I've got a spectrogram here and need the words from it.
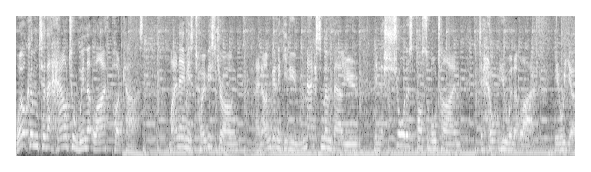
Welcome to the How to Win at Life podcast. My name is Toby Strong, and I'm going to give you maximum value in the shortest possible time to help you win at life. Here we go.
